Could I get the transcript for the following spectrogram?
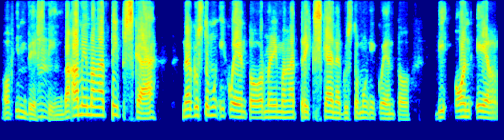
of investing. Baka may mga tips ka na gusto mong ikwento or may mga tricks ka na gusto mong ikwento di on air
